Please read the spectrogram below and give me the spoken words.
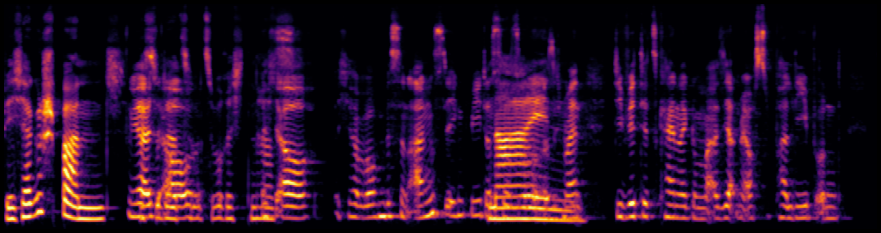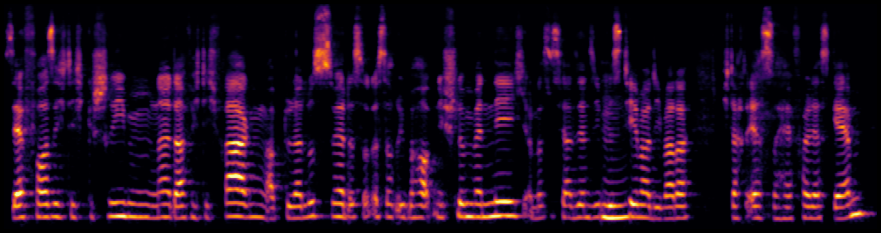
Bin ich ja gespannt, ja, was du ich dazu auch. zu berichten Ich hast. auch. Ich habe auch ein bisschen Angst irgendwie, dass da so, also ich meine, Nein. die wird jetzt keine, sie hat mir auch super lieb und sehr vorsichtig geschrieben, ne, darf ich dich fragen, ob du da Lust zu hättest und ist auch überhaupt nicht schlimm, wenn nicht. Und das ist ja ein sensibles Mhm. Thema, die war da, ich dachte erst so, hä, voll der Scam.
